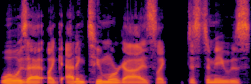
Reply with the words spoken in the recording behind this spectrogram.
What was that like? Adding two more guys, like just to me was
